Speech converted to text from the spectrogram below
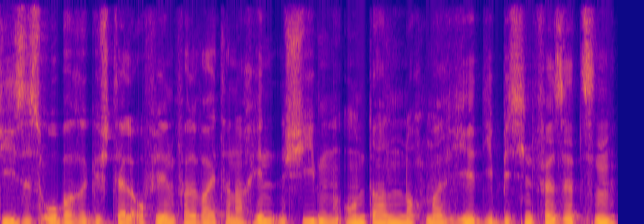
dieses obere Gestell auf jeden Fall weiter nach hinten schieben und dann nochmal hier die bisschen versetzen.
